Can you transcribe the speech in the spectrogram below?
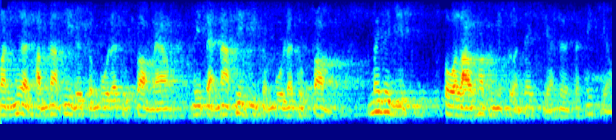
มันเมื่อทำหน้าที่โดยสมบูรณ์และถูกต้องแล้ว มีแต่หน้าที่ที่สมบูรณ์และถูกต้อง ไม่ได้มีตัวเราเข้าไปมีส่วนได้เสียเลยสักนิดเดียว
